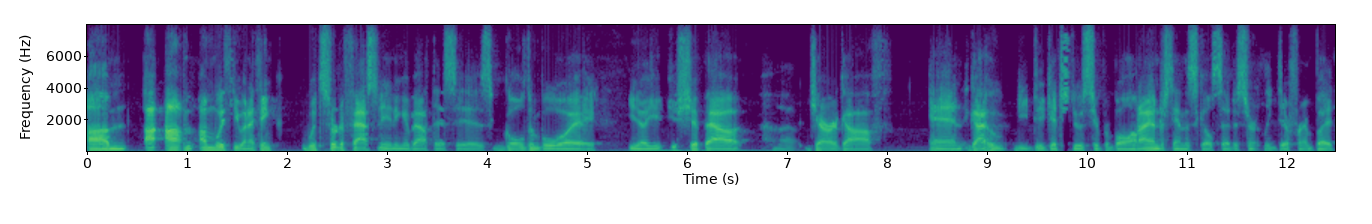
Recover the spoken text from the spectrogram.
Um, I, I'm I'm with you, and I think what's sort of fascinating about this is Golden Boy. You know, you, you ship out uh, Jared Goff and a guy who did get you to a Super Bowl, and I understand the skill set is certainly different, but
